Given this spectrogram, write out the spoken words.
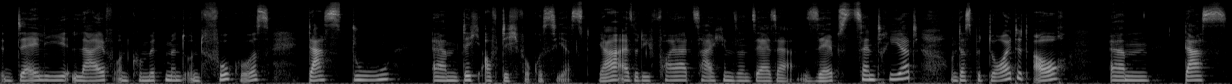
Daily Life und Commitment und Fokus, dass du ähm, dich auf dich fokussierst. Ja, also die Feuerzeichen sind sehr, sehr selbstzentriert und das bedeutet auch, ähm, dass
